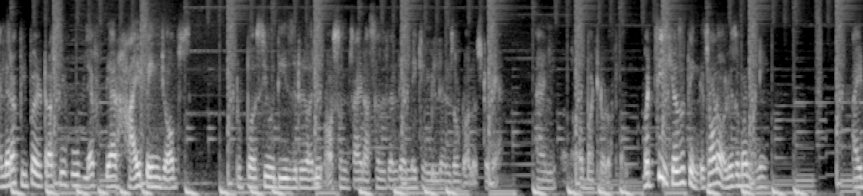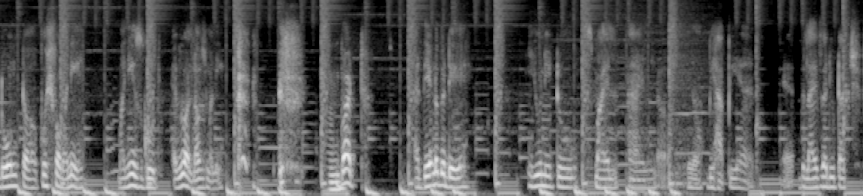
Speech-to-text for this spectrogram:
and there are people trust me who've left their high paying jobs to pursue these really awesome side hustles and they're making millions of dollars today and a buttload of money. But see here's the thing. It's not always about money. I don't uh, push for money. Money is good. Everyone loves money. Hmm. but at the end of the day you need to smile and uh, you know be happy and uh, the lives that you touch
